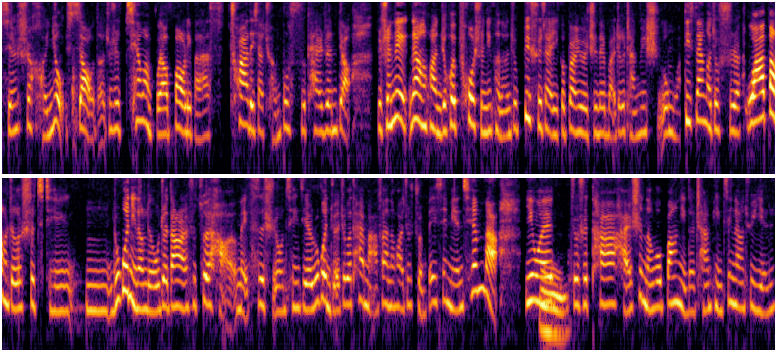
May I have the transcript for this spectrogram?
鲜是很有效的，就是千万不要暴力把它歘的一下全部撕开扔掉。就是那那样的话，你就会迫使你可能就必须在一个半月之内把这个产品使用完。第三个就是挖棒这个事情，嗯，如果你能留着，当然是最好，每次使用清洁。如果你觉得这个太麻烦的话，就准备一些棉签吧，因为就是它还是能够帮你的产品尽量去延。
